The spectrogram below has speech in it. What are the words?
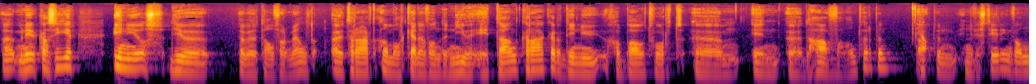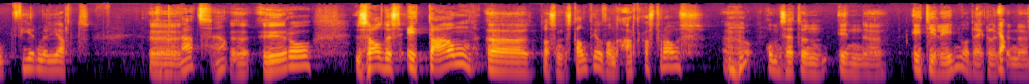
meneer Kazier, Ineos, die we we hebben het al vermeld, uiteraard allemaal kennen van de nieuwe etaankraker die nu gebouwd wordt ehm, in uh, de haven van Antwerpen. Ja. Een investering van 4 miljard uh, ja. uh, euro. Zal dus ethaan, dat is een bestanddeel van de aardgas trouwens, mm -hmm. omzetten in ethyleen, wat eigenlijk ja. een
